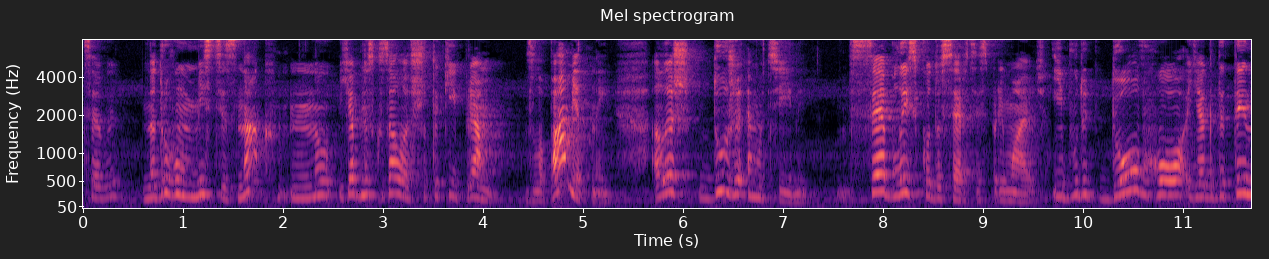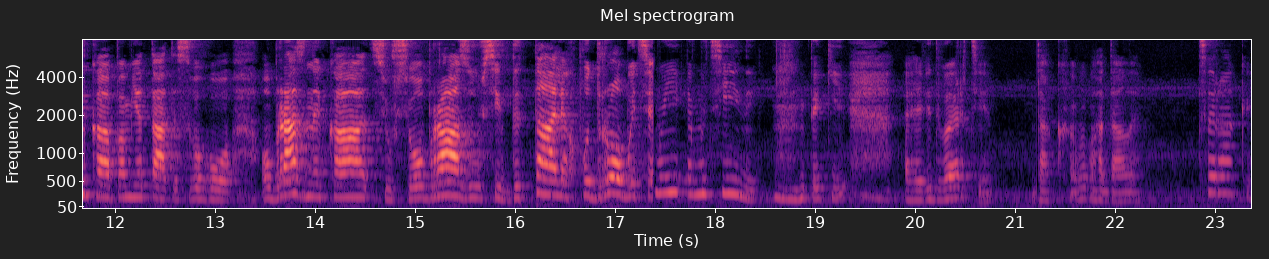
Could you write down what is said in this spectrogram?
це ви. На другому місці знак. Ну, я б не сказала, що такий прям злопам'ятний, але ж дуже емоційний. Все близько до серця сприймають і будуть довго, як дитинка, пам'ятати свого образника, цю всю образу у всіх деталях, подробицях. Мої емоційні такі е, відверті. Так, ви вгадали. Це раки.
